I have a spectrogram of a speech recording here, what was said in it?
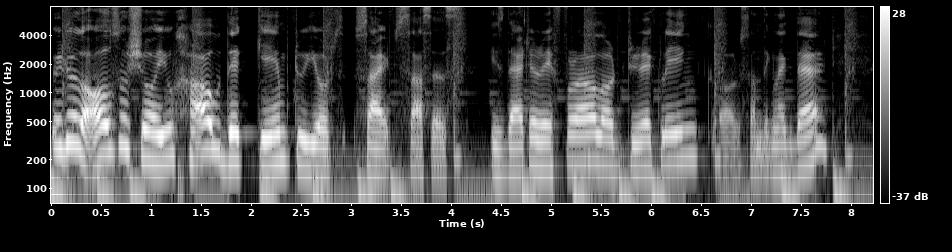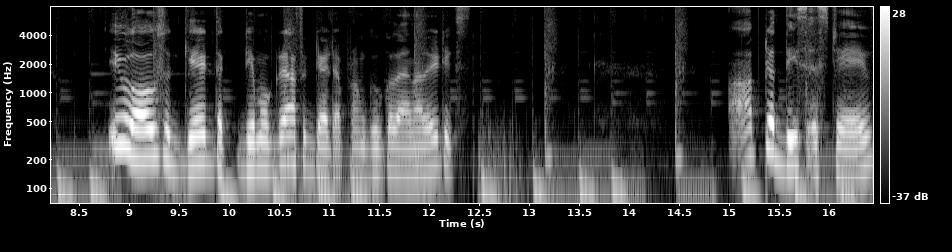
It will also show you how they came to your site, such as is that a referral or direct link or something like that. You will also get the demographic data from Google Analytics. After this step,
